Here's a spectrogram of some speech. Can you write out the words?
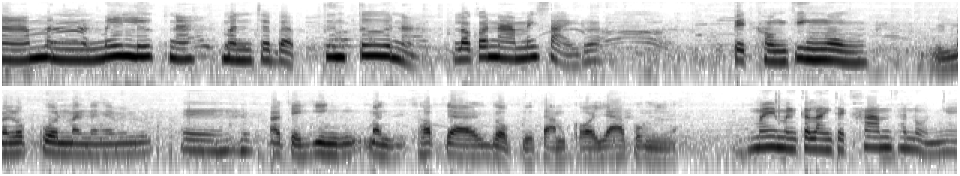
น้ำมันไม่ลึกนะ มันจะแบบตื้นๆอะ แล้วก็น้ำไม่ใสด้วย เป็ดของจริงงงเหมือนมารบกวนมันยังไงไม่รู้ เออ เอาแต่จริงมันชอบจะหลบอยู่ตามกอหญ้าพวกนี้นะไม่มันกำลังจะข้ามถนนไง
